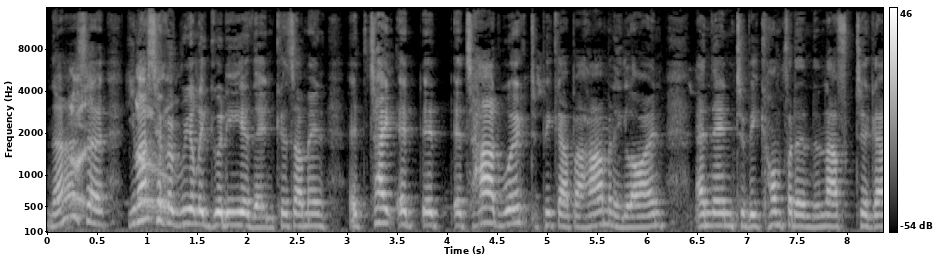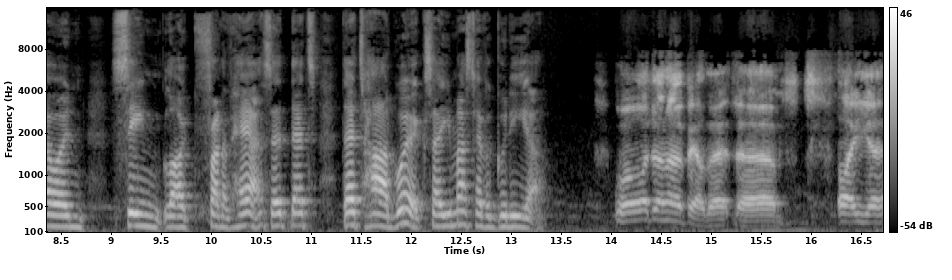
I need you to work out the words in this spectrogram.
No, so you must have a really good ear then, because I mean, it take it, it it's hard work to pick up a harmony line and then to be confident enough to go and sing like front of house. That that's that's hard work. So you must have a good ear. Well, I don't know about that. Um, I, uh,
